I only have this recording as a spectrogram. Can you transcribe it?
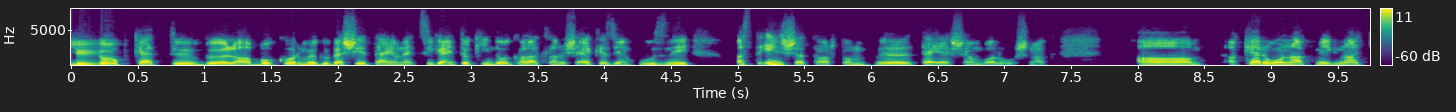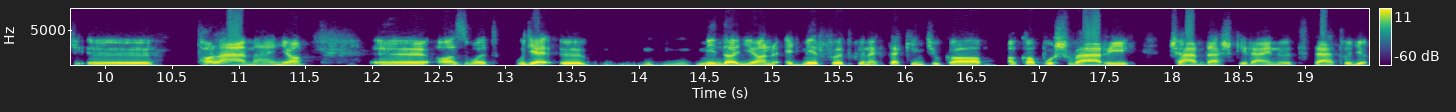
jobb kettőből a bokor mögül besétáljon egy cigány tök indokolatlan, és elkezdjen húzni, azt én se tartom teljesen valósnak. A, a Kerónak még nagy találmánya az volt, ugye mindannyian egy mérföldkőnek tekintjük a, a kaposvári csárdás királynőt, tehát hogy,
